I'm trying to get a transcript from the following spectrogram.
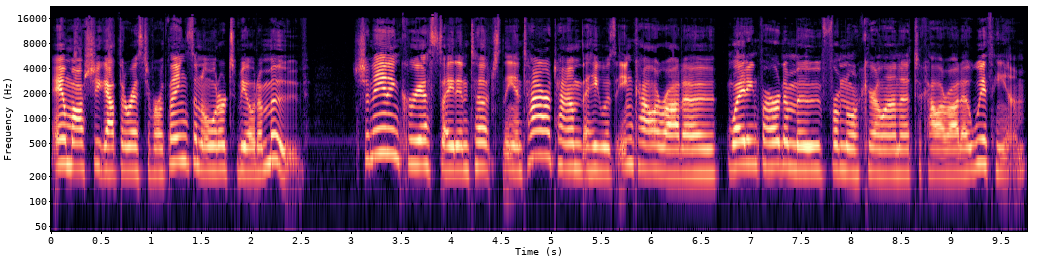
and while she got the rest of her things in order to be able to move. Shanann and Chris stayed in touch the entire time that he was in Colorado, waiting for her to move from North Carolina to Colorado with him.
